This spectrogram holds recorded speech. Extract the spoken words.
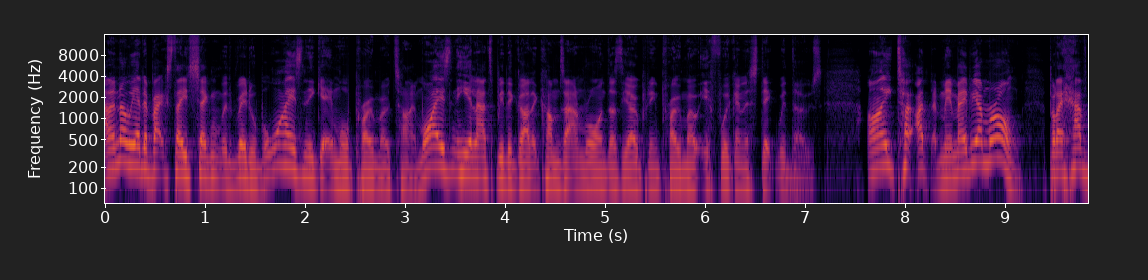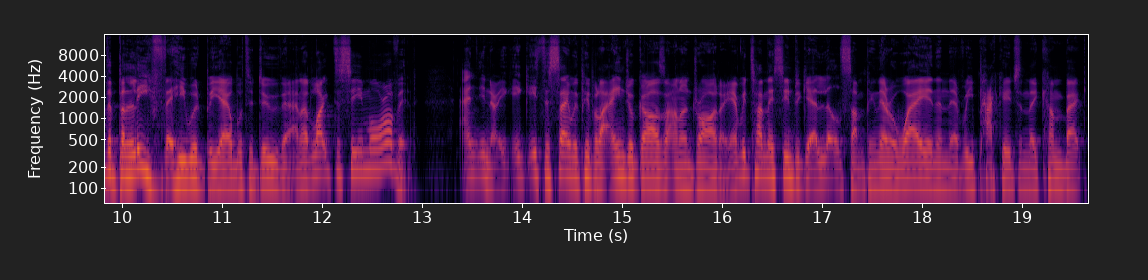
And I know he had a backstage segment with Riddle, but why isn't he getting more promo time? Why isn't he allowed to be the guy that comes out on Raw and does the opening promo if we're going to stick with those? I, to- I mean, maybe I'm wrong, but I have the belief that he would be able to do that, and I'd like to see more of it. And you know, it, it's the same with people like Angel Garza and Andrade. Every time they seem to get a little something, they're away and then they're repackaged and they come back,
